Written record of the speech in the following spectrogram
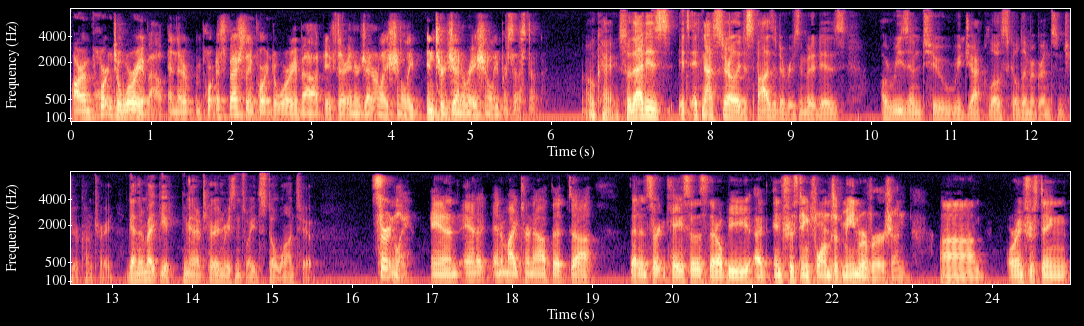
are important to worry about, and they're especially important to worry about if they're intergenerationally intergenerationally persistent. Okay, so that is it's it's not necessarily a dispositive reason, but it is a reason to reject low-skilled immigrants into your country. Again, there might be humanitarian reasons why you'd still want to. Certainly, and and it, and it might turn out that uh, that in certain cases there will be uh, interesting forms of mean reversion um, or interesting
